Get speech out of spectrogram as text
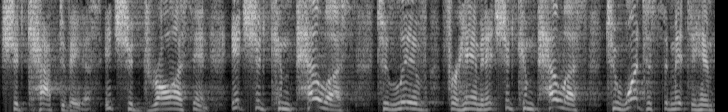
should captivate us. It should draw us in. It should compel us to live for Him and it should compel us to want to submit to Him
